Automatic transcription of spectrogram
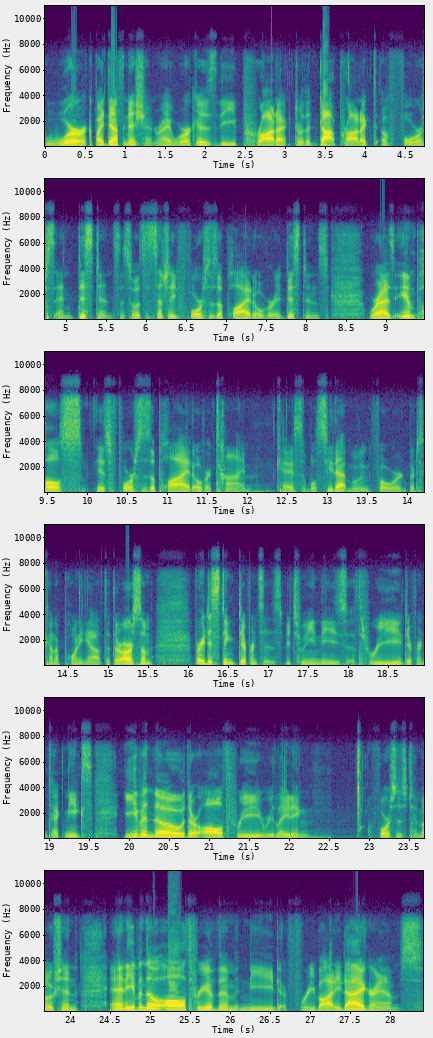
work by definition, right? Work is the product or the dot product of force and distance. And so it's essentially forces applied over a distance, whereas impulse is forces applied over time. Okay, so we'll see that moving forward, but just kind of pointing out that there are some very distinct differences between these three different techniques, even though they're all three relating forces to motion, and even though all three of them need free body diagrams.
